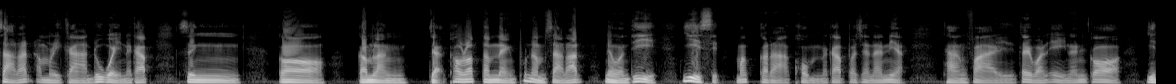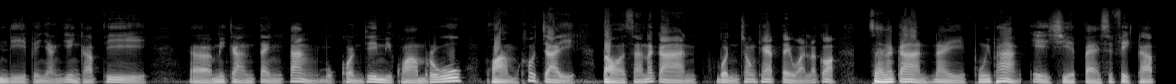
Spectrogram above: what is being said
สหรัฐอเมริกาด้วยนะครับ ซึ่งก็กำลังจะเข้ารับตำแหน่งผู้นำสหรัฐในวันที่ 20 มกราคมนะครับ เพราะฉะนั้นเนี่ยทางฝ่ายไต้หวันเองนั้นก็ยินดีเป็นอย่างยิ่งครับที่มีการแต่งตั้งบุคคลที่มีความรู้ ความเข้าใจต่อสถานการณ์บนช่องแคบไต้หวัน แล้วก็ สถานการณ์ในภูมิภาคเอเชียแปซิฟิกครับ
